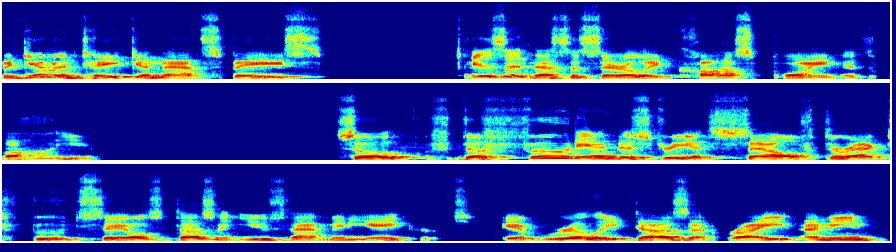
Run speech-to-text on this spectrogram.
The give and take in that space isn't necessarily cost point, it's volume. So the food industry itself, direct food sales, doesn't use that many acres. It really doesn't, right? I mean,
